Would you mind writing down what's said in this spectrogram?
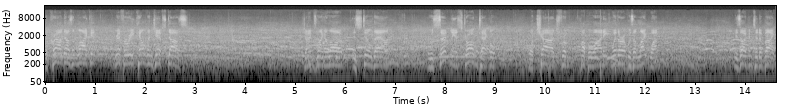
The crowd doesn't like it. Referee Kelvin Jeffes does. James Langaloa is still down. It was certainly a strong tackle or charge from Hopoate. Whether it was a late one is open to debate.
